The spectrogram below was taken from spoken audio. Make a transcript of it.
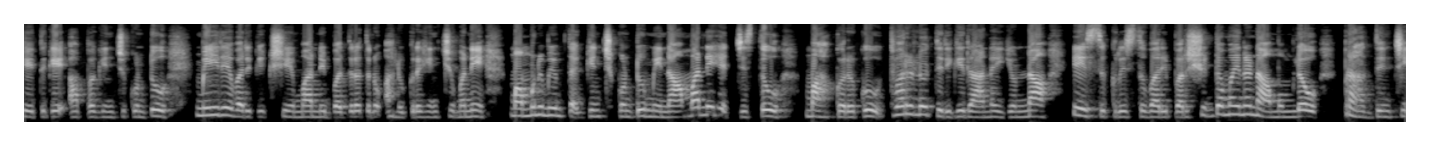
చేతికే అప్పగించుకుంటూ మీరే వారికి క్షేమాన్ని భద్రతను అనుగ్రహించమని మమ్మను మేము తగ్గించుకుంటూ మీ నామాన్ని హెచ్చిస్తూ మా కొరకు త్వరలో తిరిగి రానయ్యున్న యేసుక్రీస్తు వారి పరిశుద్ధమైన నామంలో ప్రార్థించి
